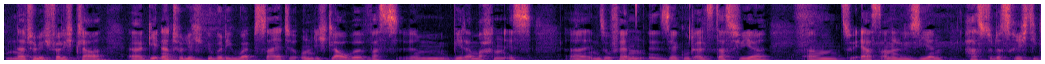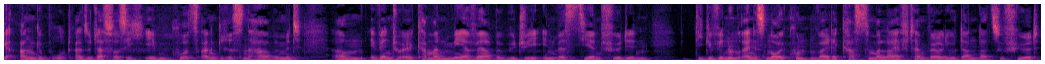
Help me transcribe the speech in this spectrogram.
Natürlich, völlig klar. Äh, geht natürlich über die Webseite und ich glaube, was ähm, wir da machen, ist äh, insofern sehr gut, als dass wir ähm, zuerst analysieren, hast du das richtige Angebot? Also das, was ich eben kurz angerissen habe mit ähm, eventuell kann man mehr Werbebudget investieren für den die Gewinnung eines Neukunden, weil der Customer Lifetime Value dann dazu führt,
